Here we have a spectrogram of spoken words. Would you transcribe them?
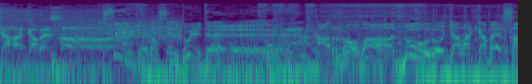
y a la cabeza. Síguenos en Twitter, arroba duro y a la cabeza.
